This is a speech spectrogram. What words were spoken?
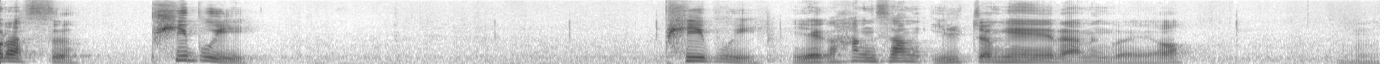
플러스 PV PV 얘가 항상 일정해라는 거예요. 음,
